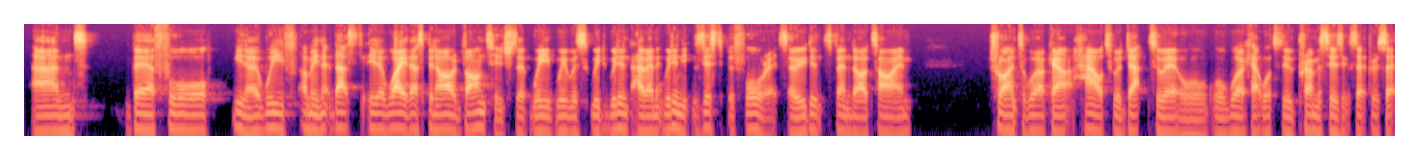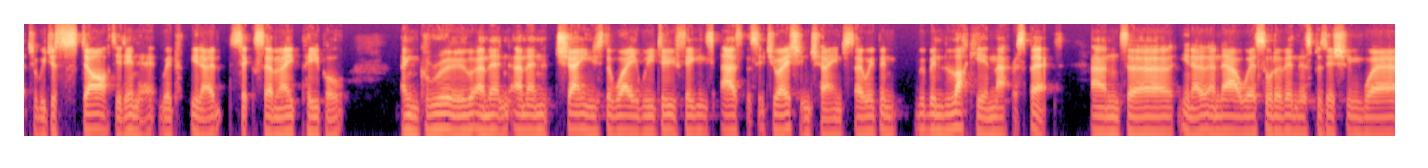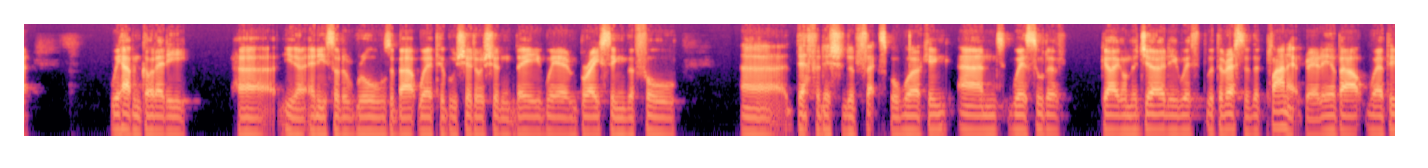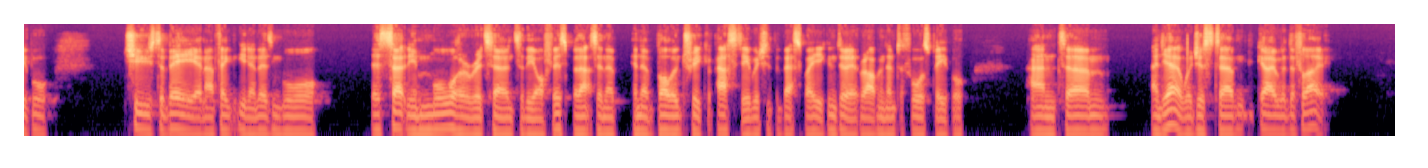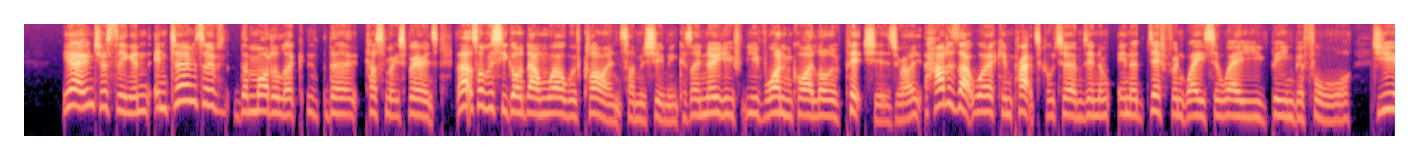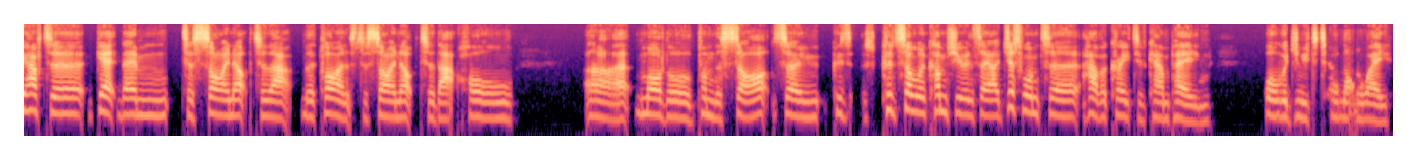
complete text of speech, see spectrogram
and therefore you know, we've, I mean, that's in a way that's been our advantage that we, we was, we, we didn't have any, we didn't exist before it. So we didn't spend our time trying to work out how to adapt to it or, or work out what to do with premises, et cetera, et cetera. We just started in it with, you know, six, seven, eight people and grew and then, and then changed the way we do things as the situation changed. So we've been, we've been lucky in that respect. And, uh, you know, and now we're sort of in this position where we haven't got any uh, you know any sort of rules about where people should or shouldn't be. We're embracing the full uh, definition of flexible working, and we're sort of going on the journey with with the rest of the planet really about where people choose to be. And I think you know there's more. There's certainly more of a return to the office, but that's in a in a voluntary capacity, which is the best way you can do it, rather than to force people. And um, and yeah, we're just um, going with the flow. Yeah, interesting. And in terms of the model, the customer experience, that's obviously gone down well with clients. I'm assuming because I know you've you've won quite a lot of pitches, right? How does that work in practical terms in a, in a different way to where you've been before? Do you have to get them to sign up to that, the clients to sign up to that whole uh, model from the start? So, because could someone come to you and say, "I just want to have a creative campaign," or would you turn that away?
